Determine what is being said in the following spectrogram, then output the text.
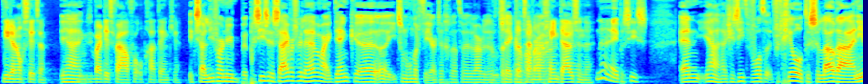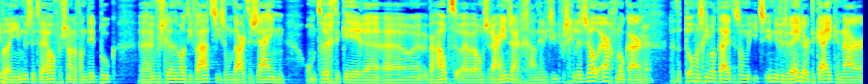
Die daar nog zitten. Ja, waar dit verhaal voor opgaat, denk je? Ik zou liever nu preciezere cijfers willen hebben, maar ik denk iets van 140. Dat we, waar we dat, zeker dat zijn ook geen duizenden. Nee, precies. En ja, als je ziet bijvoorbeeld het verschil tussen Laura en Ibrahim, dus de twee hoofdpersonen van dit boek, uh, hun verschillende motivaties om daar te zijn, om terug te keren, uh, überhaupt uh, waarom ze daarheen zijn gegaan. En die verschillen zo erg van elkaar dat het toch misschien wel tijd is om iets individueler te kijken naar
